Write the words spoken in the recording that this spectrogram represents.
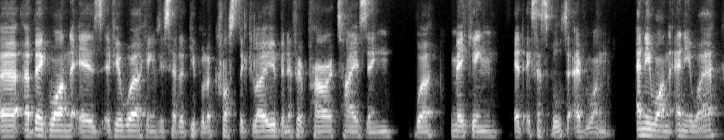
Uh, a big one is if you're working, as you said, with people across the globe, and if you're prioritizing work, making it accessible to everyone, anyone, anywhere,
